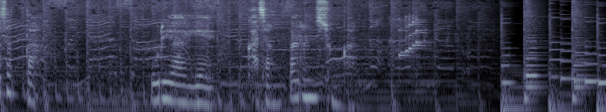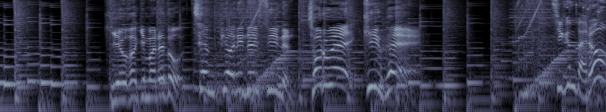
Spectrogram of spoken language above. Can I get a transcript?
찾았다. 우리 아이의 가장 빠른 순간. 기어가기만 해도 챔피언이 될 수 있는 절호의 기회. 지금 바로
